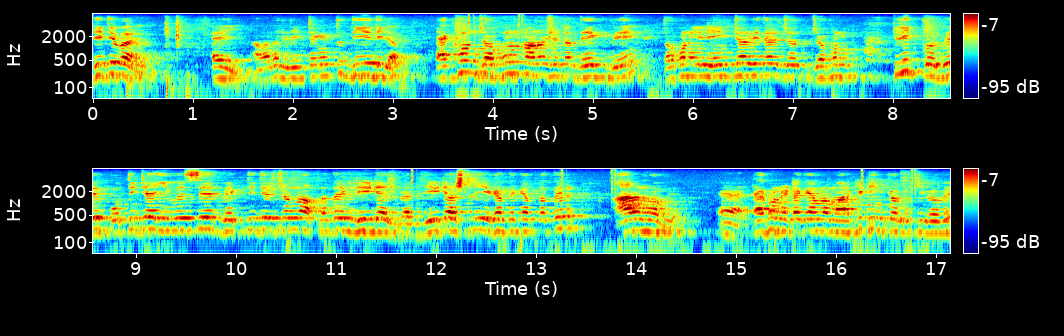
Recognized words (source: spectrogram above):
দিতে পারি এই আমাদের লিঙ্কটা কিন্তু দিয়ে দিলাম এখন যখন মানুষ এটা দেখবে তখন এই লিঙ্কটার ভিতরে যখন ক্লিক করবে প্রতিটা ইউএসের ব্যক্তিদের জন্য আপনাদের লিড আসবে আর লিড আসলে এখান থেকে আপনাদের আর্ন হবে হ্যাঁ, এখন এটাকে আমরা মার্কেটিং করবো কিভাবে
